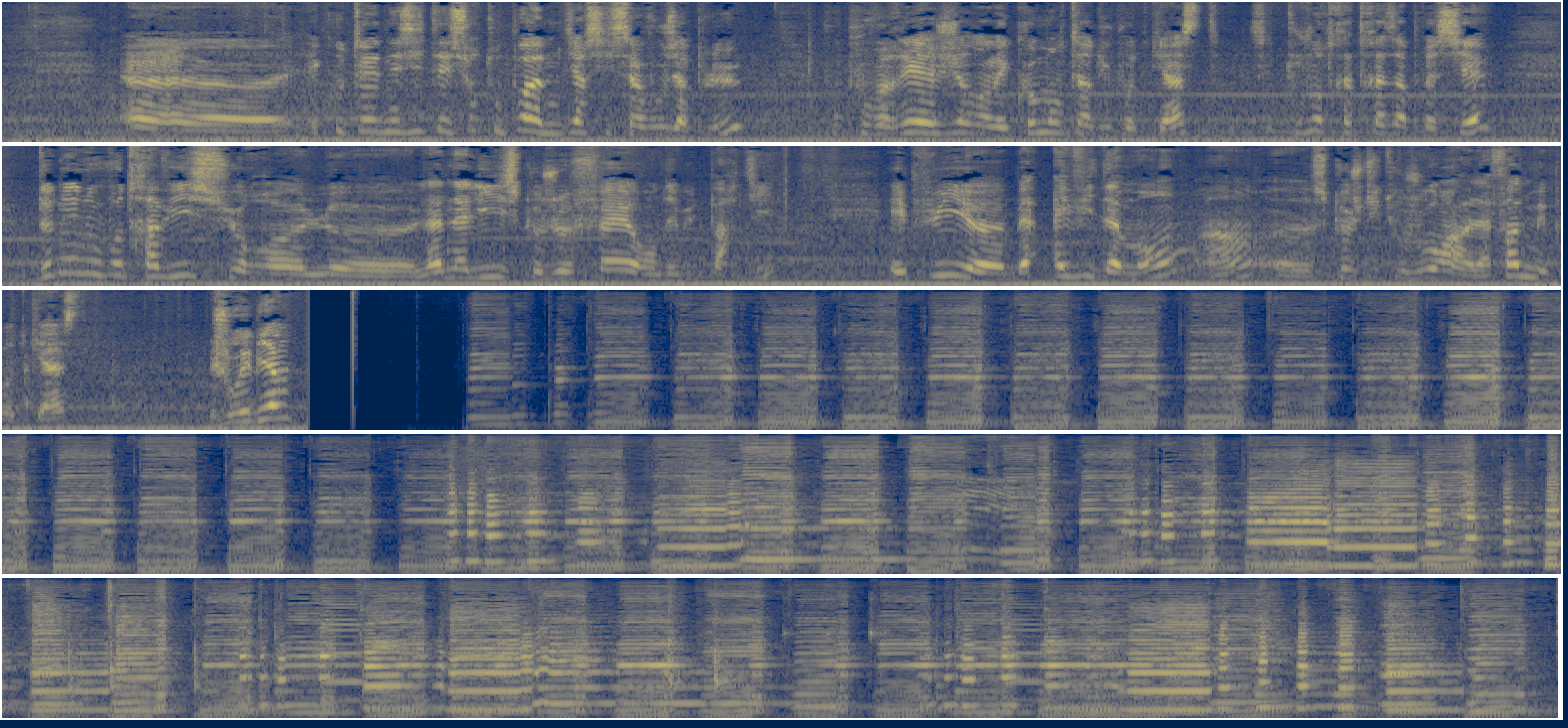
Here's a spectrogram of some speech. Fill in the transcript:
Euh, écoutez, n'hésitez surtout pas à me dire si ça vous a plu. Vous pouvez réagir dans les commentaires du podcast, c'est toujours très très apprécié. Donnez-nous votre avis sur euh, l'analyse que je fais en début de partie. Et puis, euh, ben, évidemment, hein, ce que je dis toujours à la fin de mes podcasts, jouez bien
